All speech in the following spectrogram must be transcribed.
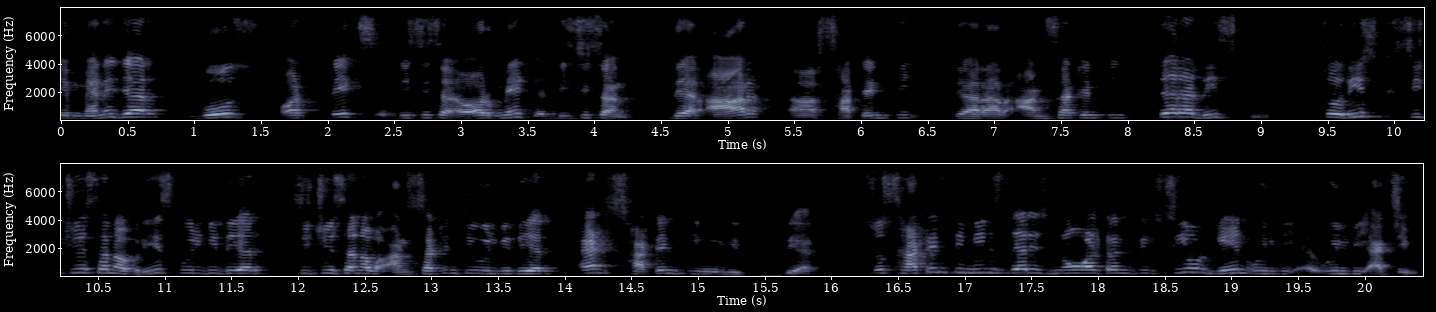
a manager goes or takes decision or make a decision. There are uh, certainty, there are uncertainty, there are risky. So risk situation of risk will be there, situation of uncertainty will be there, and certainty will be there. So certainty means there is no alternative. Sure gain will be will be achieved.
